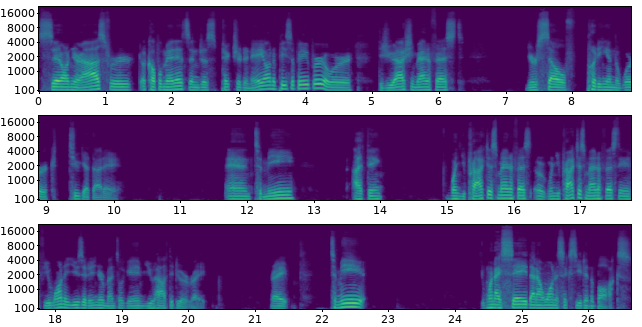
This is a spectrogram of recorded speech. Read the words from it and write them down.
sit on your ass for a couple minutes and just pictured an A on a piece of paper, or did you actually manifest yourself putting in the work to get that A? And to me, I think when you practice manifest or when you practice manifesting, if you want to use it in your mental game, you have to do it right. Right? To me, when I say that I want to succeed in the box,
